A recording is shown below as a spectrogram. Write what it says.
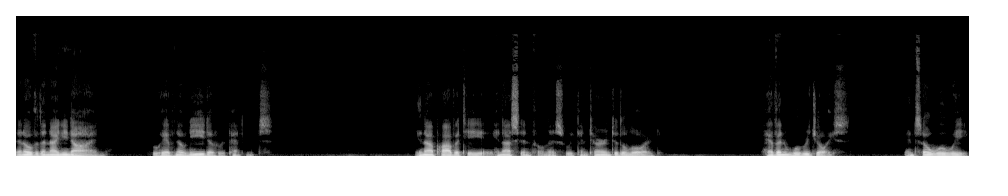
than over the 99 who have no need of repentance. In our poverty, in our sinfulness, we can turn to the Lord. Heaven will rejoice, and so will we,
